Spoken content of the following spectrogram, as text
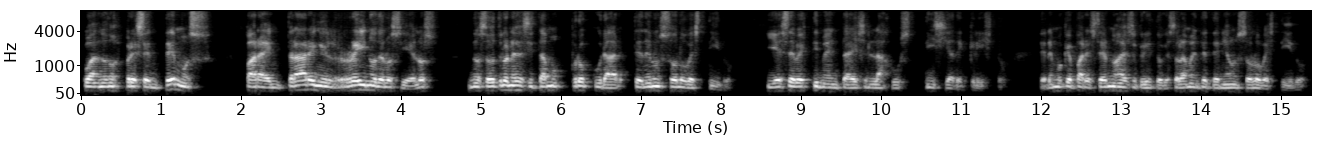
Cuando nos presentemos para entrar en el reino de los cielos, nosotros necesitamos procurar tener un solo vestido y ese vestimenta es la justicia de Cristo. Tenemos que parecernos a Jesucristo que solamente tenía un solo vestido.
